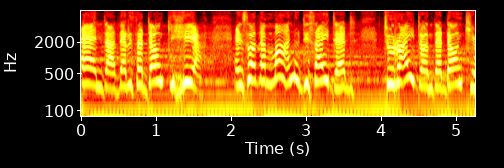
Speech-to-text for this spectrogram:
And uh, there is a donkey here. And so the man decided to ride on the donkey.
